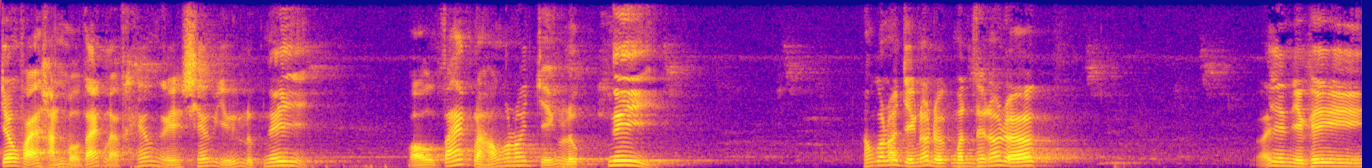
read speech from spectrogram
Chứ không phải hạnh bồ tát là khéo người xéo giữ lực nghi. Bồ tát là không có nói chuyện lực nghi không có nói chuyện đó được, mình thì nói được. Bởi vì nhiều khi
